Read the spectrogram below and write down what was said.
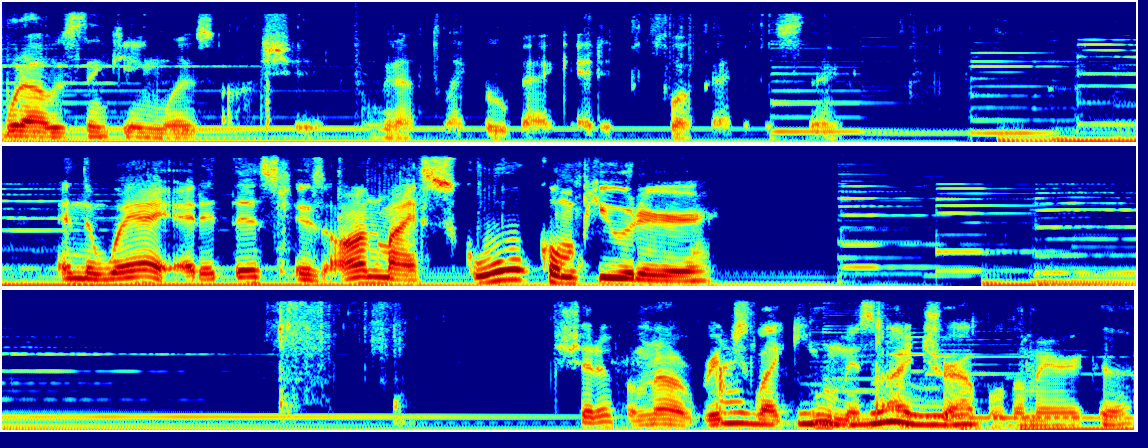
what I was thinking was, oh shit, I'm gonna have to like go back, edit the fuck out of this thing. And the way I edit this is on my school computer. Shut up, I'm not rich I like you, miss. I traveled America.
